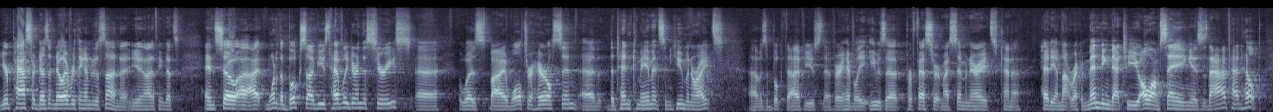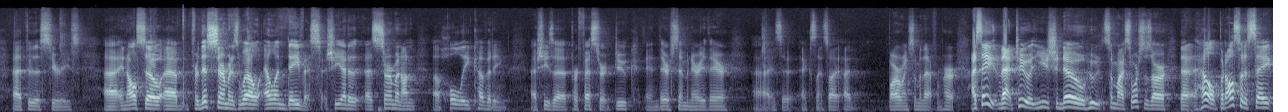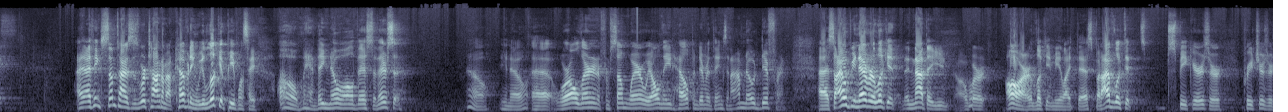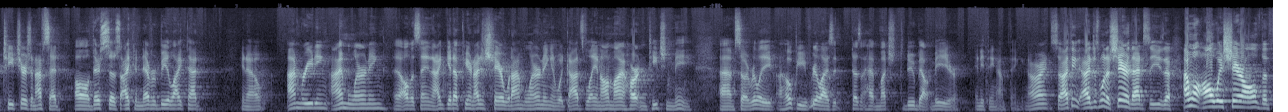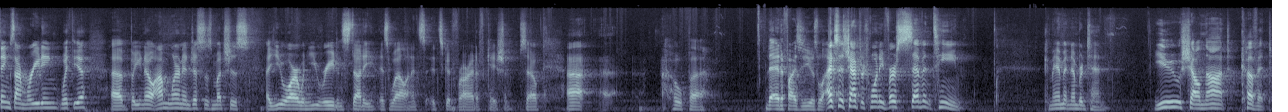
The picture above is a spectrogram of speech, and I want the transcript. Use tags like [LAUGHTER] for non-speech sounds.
your pastor doesn't know everything under the sun. Uh, you know, I think that's, and so uh, I, one of the books I've used heavily during this series uh, was by Walter Harrelson, uh, The Ten Commandments and Human Rights. Uh, it was a book that I've used uh, very heavily. He was a professor at my seminary. It's kind of heady. I'm not recommending that to you. All I'm saying is, is that I've had help through this series. and also for this sermon as well, Ellen Davis. She had a, a sermon on holy coveting. Uh, she's a professor at Duke, and their seminary there uh, excellent. So I, am borrowing some of that from her. I say that too. You should know who some of my sources are that help, but also to say, I, I think sometimes as we're talking about coveting, we look at people and say, "Oh man, they know all this." Or there's a no, you know, uh, we're all learning it from somewhere. We all need help and different things, and I'm no different. Uh, so I hope you never look at, and not that you are looking at me like this, but I've looked at speakers or preachers or teachers, and I've said, oh, they're so, I can never be like that. You know, I'm reading, I'm learning. Uh, all of a sudden, I get up here and I just share what I'm learning and what God's laying on my heart and teaching me. Um, so I really, I hope you realize it doesn't have much to do about me or anything I'm thinking. All right. So I think I just want to share that. So you, I won't always share all the things I'm reading with you, uh, but you know, I'm learning just as much as uh, you are when you read and study as well, and it's it's good for our edification. So. Uh, I hope uh, that edifies you as well. Exodus chapter 20, verse 17. Commandment number 10 You shall not covet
